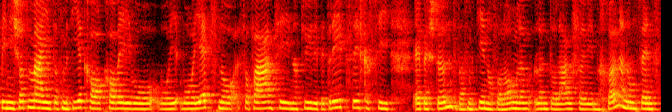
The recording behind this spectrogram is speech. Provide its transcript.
bin ich schon der Meinung, dass man die KKW, wo, wo, wo jetzt noch, sofern sie natürlich betriebssicher sind, äh, bestehen, dass wir die noch so lange laufen wie wir können. Und wenn es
